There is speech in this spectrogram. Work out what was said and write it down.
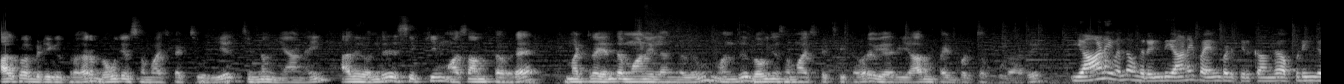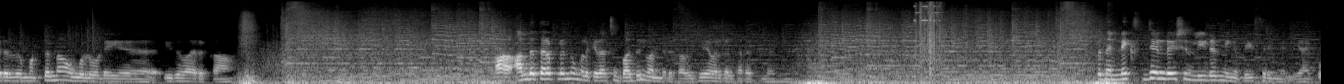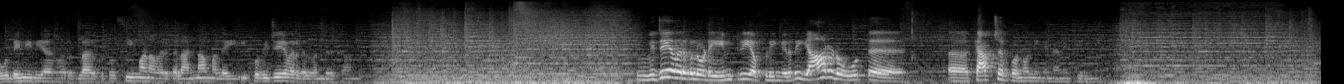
Alphabetical பிரகாரம் பகுஜன் சமாஜ் கட்சியுடைய சின்னம் யானை. அது வந்து சிக்கிம் அசாம் தவிர மற்ற எந்த மாநிலங்களும் வந்து பகுஜன் சமாஜ் கட்சி தவிர வேறு யாரும் பயன்படுத்தக்கூடாது. யானை வந்து அவங்க ரெண்டு யானை பயன்படுத்தியிருக்காங்க அப்படிங்கிறது மட்டும்தான் அவங்களுடைய இதுவாக இருக்கா? அந்த தரப்புலேருந்து உங்களுக்கு ஏதாச்சும் பதில் வந்திருக்கா? விஜய் அவர்கள் தரப்புலேருந்து இப்போ இந்த நெக்ஸ்ட் ஜென்ரேஷன் லீடர் நீங்கள் பேசுகிறீங்க இல்லையா? இப்போ உதயநிதி அவர்களாக இருக்கட்டும் சீமான் அவர்கள் அண்ணாமலை இப்போ விஜய் அவர்கள் வந்திருக்காங்க. இப்போ விஜய் அவர்களோட என்ட்ரி அப்படிங்கிறது யாரோட ஓட்டை கேப்சர் பண்ணோம் நீங்கள் நினைக்கிறீங்க?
